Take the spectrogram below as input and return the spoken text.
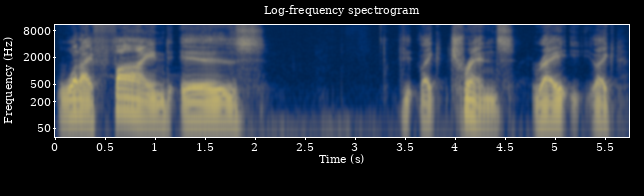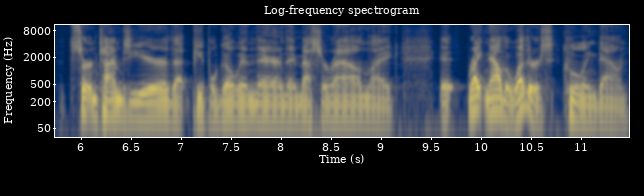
what I find is like trends, right? Like certain times a year that people go in there and they mess around. Like it, right now, the weather's cooling down.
